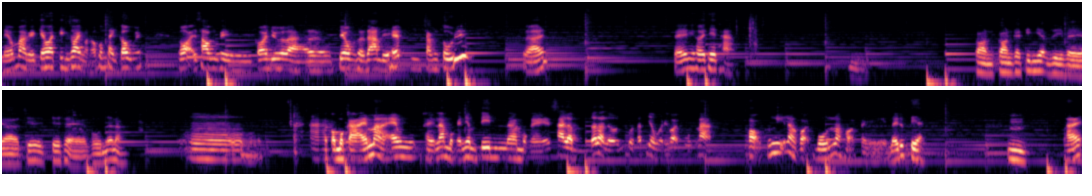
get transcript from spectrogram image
Nếu mà cái kế hoạch kinh doanh của nó không thành công ấy gọi xong thì coi như là tiêu một thời gian thì hết trắng túi. Đấy. Đấy thì hơi thê thảm. Còn còn cái kinh nghiệm gì về uh, chia chia sẻ vốn nữa nào à có một cái mà em thấy là một cái niềm tin à, một cái sai lầm rất là lớn của rất nhiều người đi gọi vốn là họ cứ nghĩ là gọi vốn là họ phải lấy được tiền ừ. đấy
